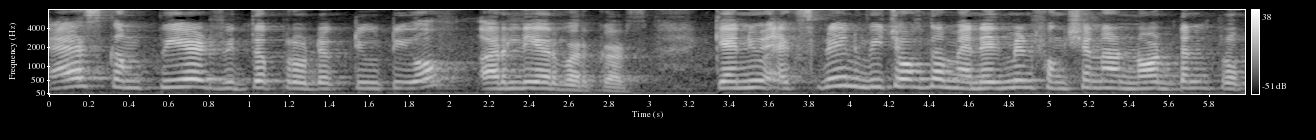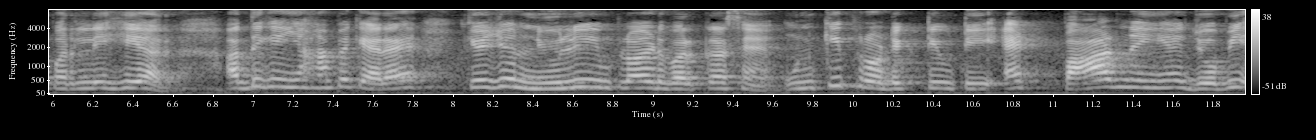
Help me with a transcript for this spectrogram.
as compared with the productivity of earlier workers. Can you explain which of the management function are not done properly here? अब देखिए यहाँ पे कह रहा है कि जो न्यूली एम्प्लॉयड वर्कर्स हैं उनकी प्रोडक्टिविटी एट पार नहीं है जो भी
